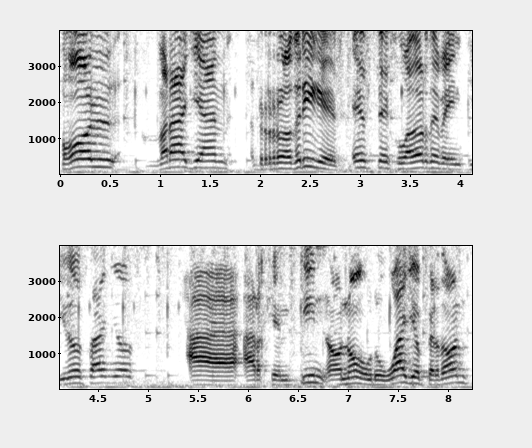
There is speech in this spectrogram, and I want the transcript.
Paul Brian Rodríguez, este jugador de 22 años, a argentino, no, uruguayo, perdón,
